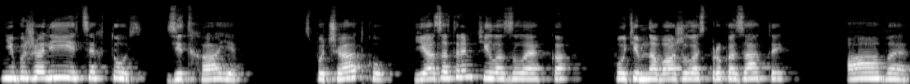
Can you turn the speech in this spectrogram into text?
ніби жаліється хтось, зітхає. Спочатку я затремтіла злегка, потім наважилась проказати Аве,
